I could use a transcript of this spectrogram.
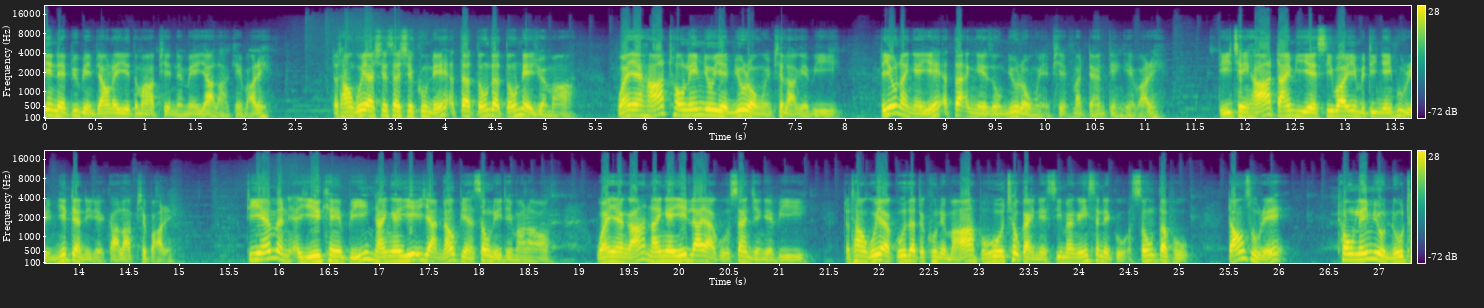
ရင်တဲ့ပြုပြင်ပြောင်းလဲရေးသမားအဖြစ်နာမည်ရလာခဲ့ပါတယ်1988ခုနှစ်အသက်33နှစ်အရွယ်မှာဝမ်ယန်ဟာထုံလင်းမြို့ရဲ့မြို့တော်ဝင်ဖြစ်လာခဲ့ပြီးတရုတ်နိုင်ငံရဲ့အသက်အငယ်ဆုံးမြို့တော်ဝင်အဖြစ်မှတ်တမ်းတင်ခဲ့ပါတယ်ဒီအချိန်ဟာတိုင်းပြည်ရဲ့စီးပွားရေးမတည်ငြိမ်မှုတွေမြင့်တက်နေတဲ့ကာလဖြစ်ပါတယ် TMN အရေးခင်းပြီးနိုင်ငံရေးအရာနောက်ပြန်ဆုတ်နေချိန်မှာတော့ဝမ်ယန်ကနိုင်ငံရေးလာရကိုစန့်ကျင်ခဲ့ပြီး1992ခုနှစ်မှာဗဟိုချုပ်ကင်တဲ့စီမံကိန်းစနစ်ကိုအဆုံးသတ်ဖို့တောင်းဆိုတဲ့ ထုံလင်းမျိုးနိုးထ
